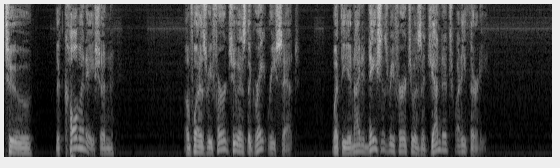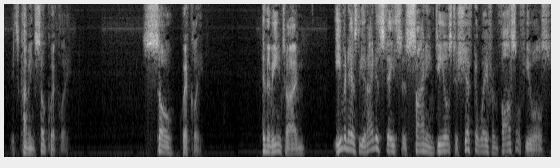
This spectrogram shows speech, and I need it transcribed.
to the culmination of what is referred to as the Great Reset, what the United Nations refer to as Agenda 2030. It's coming so quickly. So quickly. In the meantime, even as the United States is signing deals to shift away from fossil fuels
